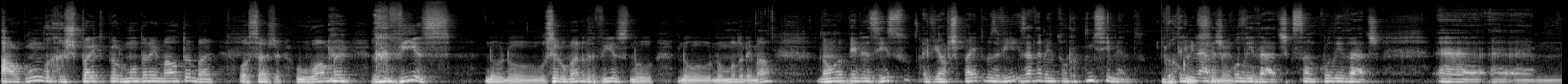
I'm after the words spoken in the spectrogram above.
algum respeito pelo mundo animal também. Ou seja, o homem revia-se, no, no, o ser humano revia-se no, no, no, mundo animal. Não apenas isso, havia um respeito, mas havia exatamente um reconhecimento de determinadas qualidades que são qualidades. Uh, uh, um,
